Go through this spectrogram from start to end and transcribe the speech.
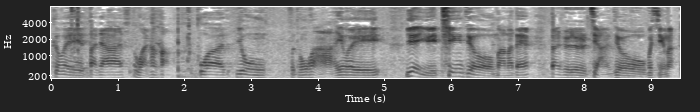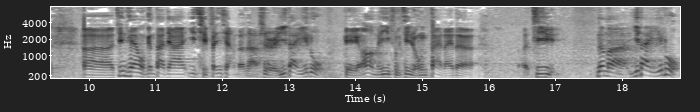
各位大家晚上好，我用普通话啊，因为粤语听就麻麻的，但是讲就不行了。呃，今天我跟大家一起分享的呢，是一带一路给澳门艺术金融带来的呃机遇。那么一带一路，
